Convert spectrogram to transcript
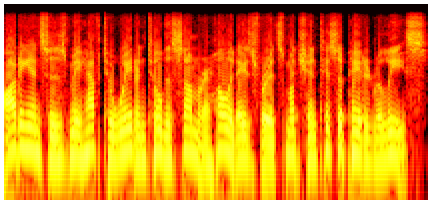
audiences may have to wait until the summer holidays for its much-anticipated release.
